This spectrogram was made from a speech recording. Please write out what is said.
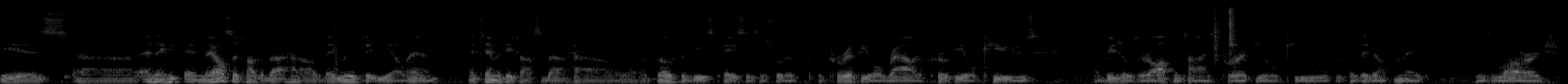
is, uh, and they and they also talk about how they moved to ELM, and Timothy talks about how uh, both of these cases are sort of the peripheral route or peripheral cues. Uh, visuals are oftentimes peripheral cues because they don't make these large,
